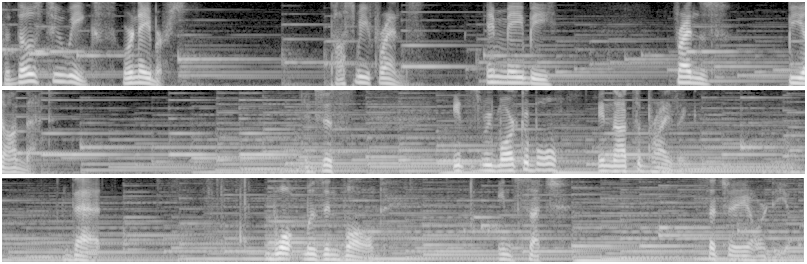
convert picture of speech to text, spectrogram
For those two weeks, were neighbors, possibly friends and maybe friends beyond that. It's just, it's remarkable and not surprising that Walt was involved in such such a ordeal.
